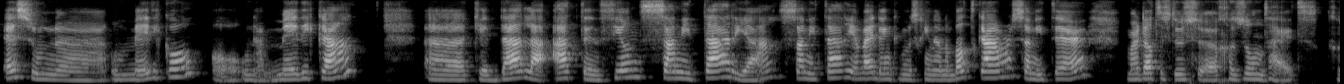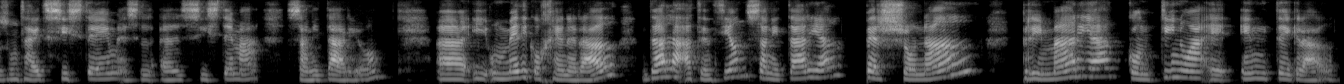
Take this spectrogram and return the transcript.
Es un, uh, un médico o una médica uh, que da la atención sanitaria. Sanitaria, wij denken misschien aan een badkamer, sanitair, maar dat is dus uh, gezondheid. Gezondheidssysteem is el sistema sanitario. Uh, y un médico general da la atención sanitaria personal, primaria, continua e integral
